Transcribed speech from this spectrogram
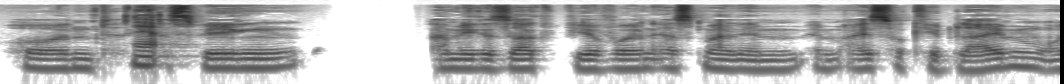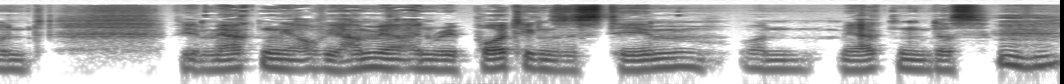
Und ja. deswegen haben wir gesagt, wir wollen erstmal im, im Eishockey bleiben und wir merken ja auch, wir haben ja ein Reporting-System und merken, dass mhm.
